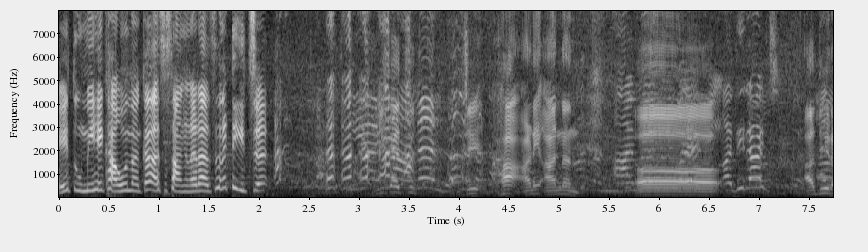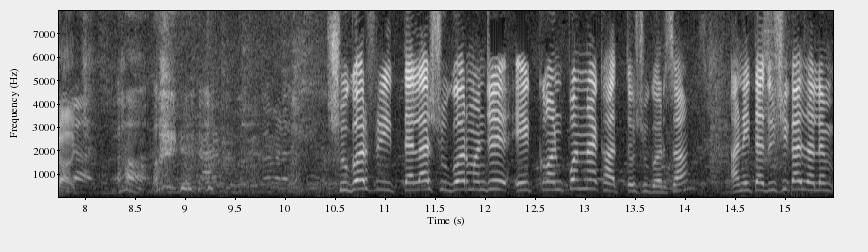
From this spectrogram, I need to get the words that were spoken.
ए तुम्ही हे खाऊ नका असं सांगणारं असं ना टीचर ही काय तू जी हा आणि आनंद. अं, अधिराज. अधिराज. शुगर फ्री त्याला शुगर म्हणजे एक कण पण नाही खात तो शुगरचा. आणि त्या दिवशी काय झालं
